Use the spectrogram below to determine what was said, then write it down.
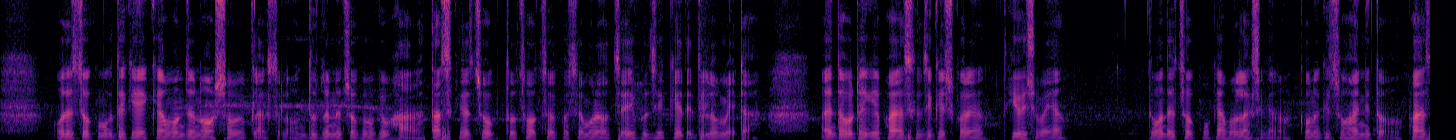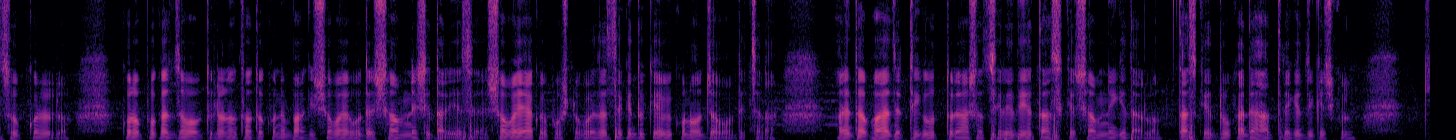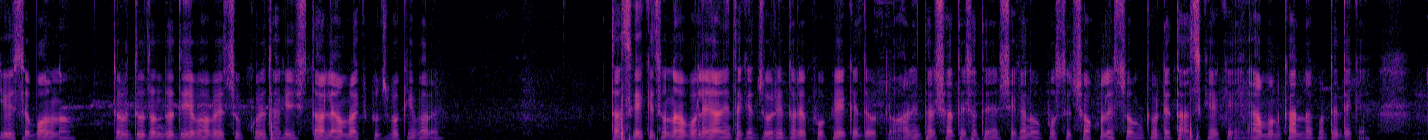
ওদের চোখ মুখ দেখে কেমন যেন অস্বাভাবিক লাগছিল। দুজনের চোখ মুখে ভার তাসকে চোখ তো চকচক করছে মনে হচ্ছে এই বুঝি কেঁদে দিল মেয়েটা। তা উঠে গিয়ে ফায়াজকে জিজ্ঞেস করে, কী হয়েছে ভাইয়া? তোমাদের চোখ মুখ এমন লাগছে কেন? কোনো কিছু হয়নি তো? ফায়াজ চুপ করে রইল। কোনো প্রকার জবাব দিল না। ততক্ষণে বাকি সবাই ওদের সামনে এসে দাঁড়িয়েছে। সবাই একই প্রশ্ন করে যাচ্ছে, কিন্তু কেউই কোনো জবাব দিচ্ছে না। আনিতা ফায়াজের থেকে উত্তরে আসা ছেড়ে দিয়ে তাস্কের সামনে গিয়ে দাঁড়াল। তাস্কের দু কাঁধে হাত রেখে জিজ্ঞেস করল, কী হয়েছে বল না? তোর দুজন যদি এভাবে চুপ করে থাকিস, তাহলে আমরা কি বুঝব কীভাবে? তাসকে কিছু না বলে আনিতাকে জড়িয়ে ধরে ফুপিয়ে কেঁদে উঠল। আনিতার সাথে সাথে সেখানে উপস্থিত সকলে চমকে ওঠে তাসকিয়াকে এমন কান্না করতে দেখে।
